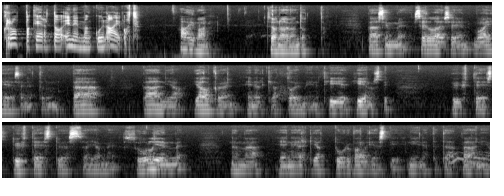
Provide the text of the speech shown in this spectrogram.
kroppa kertoo enemmän kuin aivot. Aivan. Se on aivan totta. Pääsimme sellaiseen vaiheeseen, että pää pään ja jalkojen energiat toimii nyt hienosti yhteistyössä ja me suljemme nämä energiat turvallisesti niin, että tämä pään ja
